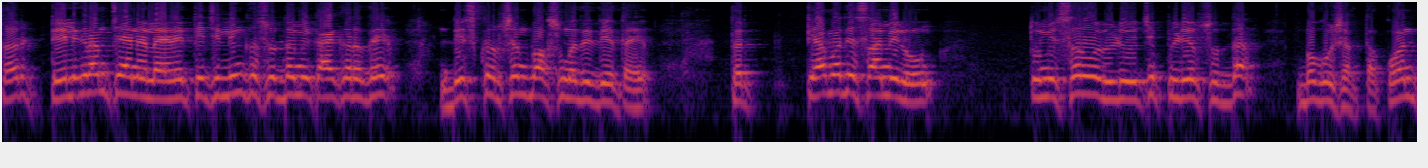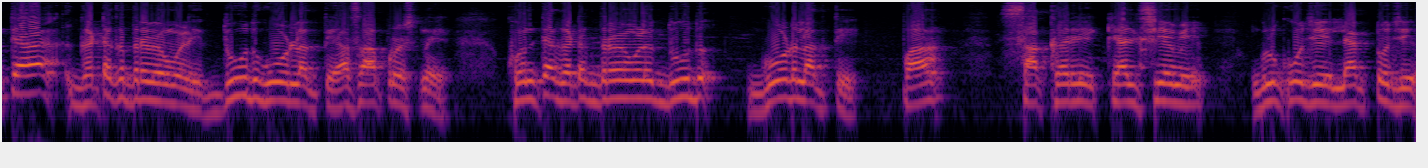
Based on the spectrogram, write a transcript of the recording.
तर टेलिग्राम चॅनल आहे आणि त्याची लिंकसुद्धा मी काय करत आहे डिस्क्रिप्शन बॉक्समध्ये देत आहे. तर त्यामध्ये सामील होऊन तुम्ही सर्व व्हिडिओचे पी डी एफसुद्धा बघू शकता. कोणत्या घटकद्रव्यामुळे दूध गोड लागते असा हा प्रश्न आहे. कोणत्या घटकद्रव्यामुळे दूध गोड लागते? पहा साखरे कॅल्शियम आहे ग्लुकोजे लॅक्टोजे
